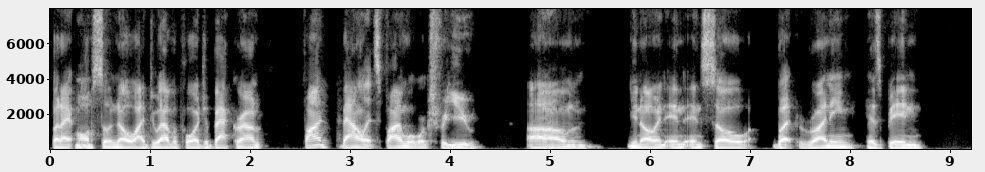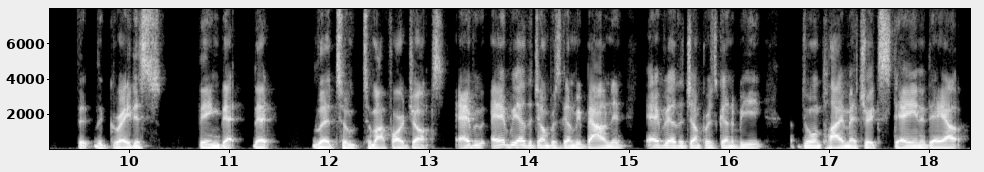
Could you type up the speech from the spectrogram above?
but I Mhm. also know I do have a 400 background. Find balance, find what works for you. Um, you know, and and and so, but running has been the, the greatest thing that that led to to my far jumps. Every every other jumper is going to be bounding. Every other jumper is going to be doing plyometrics day in and day out.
